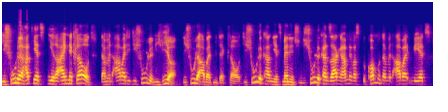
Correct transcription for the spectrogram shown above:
die Schule hat jetzt ihre eigene Cloud. Damit arbeitet die Schule, nicht wir. Die Schule arbeitet mit der Cloud. Die Schule kann jetzt managen. Die Schule kann sagen, haben wir was bekommen und damit arbeiten wir jetzt,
